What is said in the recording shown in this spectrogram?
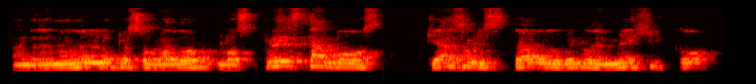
Andrés Manuel López Obrador, los préstamos que ha solicitado el gobierno de México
